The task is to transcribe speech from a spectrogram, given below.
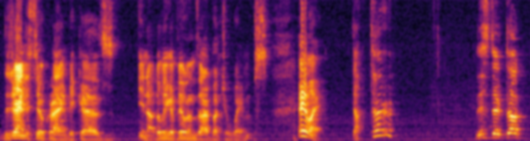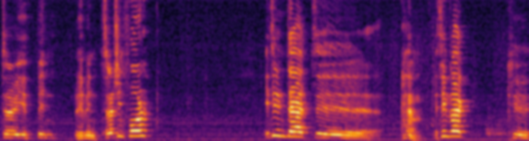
the giant is still crying because, you know, the League of Villains are a bunch of wimps. Anyway, Doctor? This is the doctor you've been you've been searching for? It seems that uh, it seems like uh,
